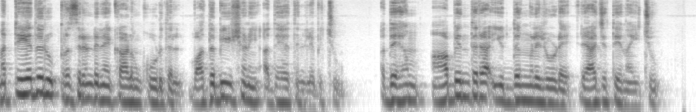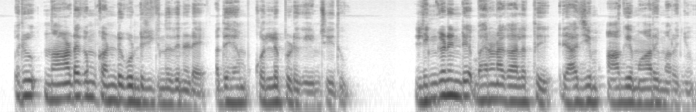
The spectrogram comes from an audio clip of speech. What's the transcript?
മറ്റേതൊരു പ്രസിഡന്റിനേക്കാളും കൂടുതൽ വധഭീഷണി അദ്ദേഹത്തിന് ലഭിച്ചു. അദ്ദേഹം ആഭ്യന്തര യുദ്ധങ്ങളിലൂടെ രാജ്യത്തെ നയിച്ചു. ഒരു നാടകം കണ്ടുകൊണ്ടിരിക്കുന്നതിനിടെ അദ്ദേഹം കൊല്ലപ്പെടുകയും ചെയ്തു. ലിങ്കണിന്റെ ഭരണകാലത്ത് രാജ്യം ആകെ മാറിമറിഞ്ഞു.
